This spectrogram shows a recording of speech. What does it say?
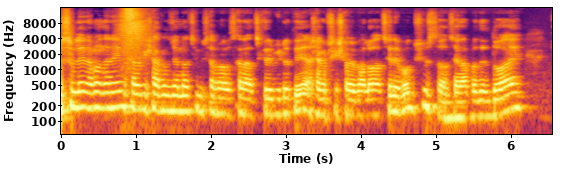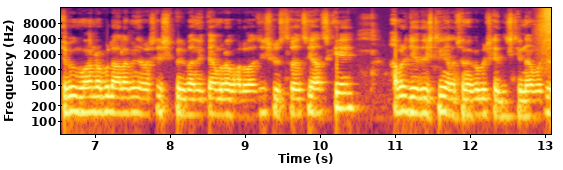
বিসমুল্লাহ রহমান রহিম। সবাইকে স্বাগত জানাচ্ছি বিশাল অবস্থার আজকের ভিডিওতে। আশা করছি সবাই ভালো আছেন এবং সুস্থ আছেন। আপনাদের দোয়ায় এবং মহান রবুল আলমিনের অশেষ মেহরবানিতে আমরা ভালো আছি, সুস্থ আছি। আজকে আমরা যে দেশটি নিয়ে আলোচনা করব, সেই দেশটির নাম হচ্ছে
